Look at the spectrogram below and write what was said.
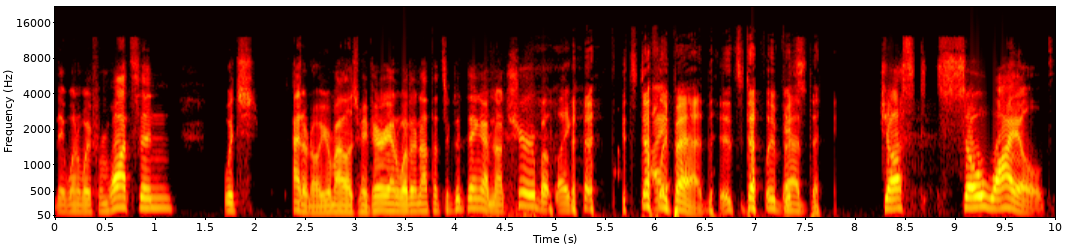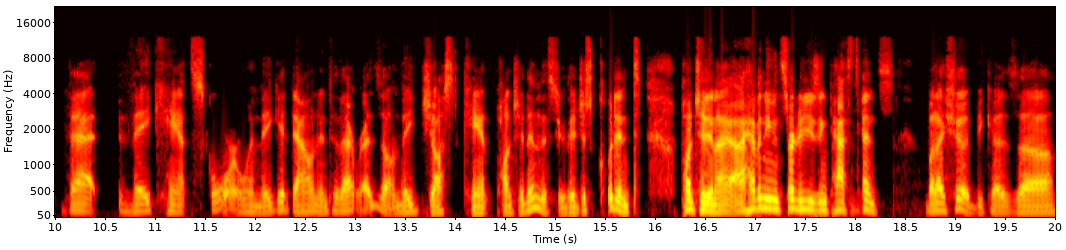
they went away from Watson, which I don't know. Your mileage may vary on whether or not that's a good thing. I'm not sure, but like It's definitely I- bad. It's definitely a bad thing. just so wild that they can't score when they get down into that red zone. They just can't punch it in this year. They just couldn't punch it in. I, I haven't even started using past tense, but I should because uh,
